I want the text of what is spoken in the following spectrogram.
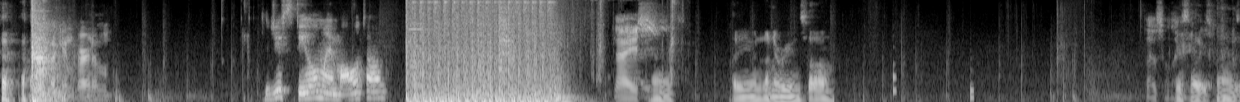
Fucking burn him. Did you steal my Molotov? Nice. Nice. I didn't even. I never even saw him. That was Guess hilarious. that explains it.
